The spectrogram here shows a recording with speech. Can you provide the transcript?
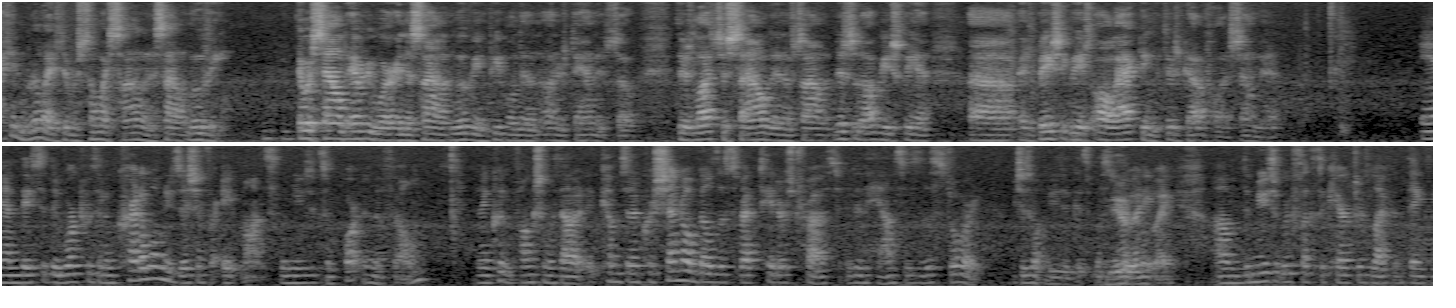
I didn't realize there was so much sound in a silent movie. There was sound everywhere in the silent movie, and people didn't understand it, so there's lots of sound in a silent, this is obviously a, uh, it's basically, it's all acting, but there's got a lot of sound in it. And they said they worked with an incredible musician for eight months. The music's important in the film, and they couldn't function without it. It comes in a crescendo and builds the spectator's trust. It enhances the story, which is what music is supposed to do anyway. Um, the music reflects the character's life, and thanks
